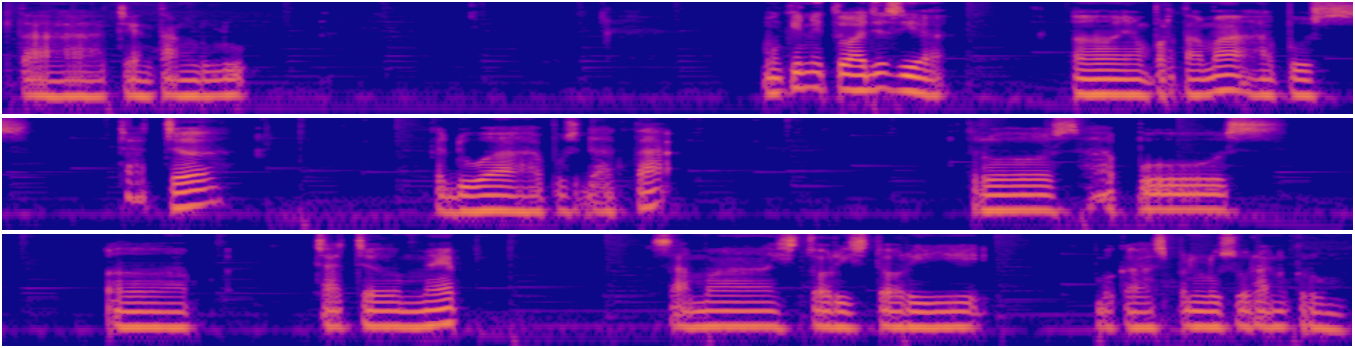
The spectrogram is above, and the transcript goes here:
kita centang dulu. Mungkin itu aja sih ya. Uh, yang pertama hapus cace, kedua hapus data, terus hapus uh, cace map sama history-history bekas penelusuran Chrome.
